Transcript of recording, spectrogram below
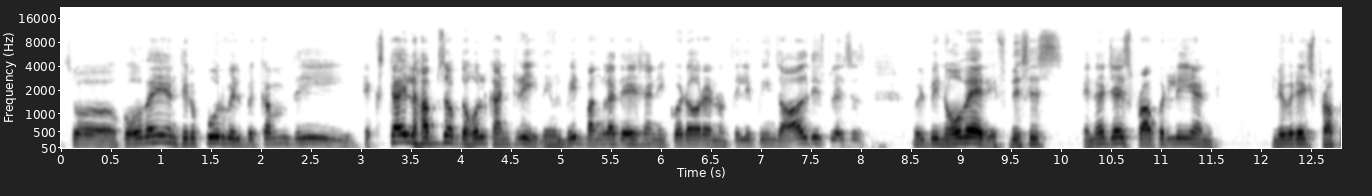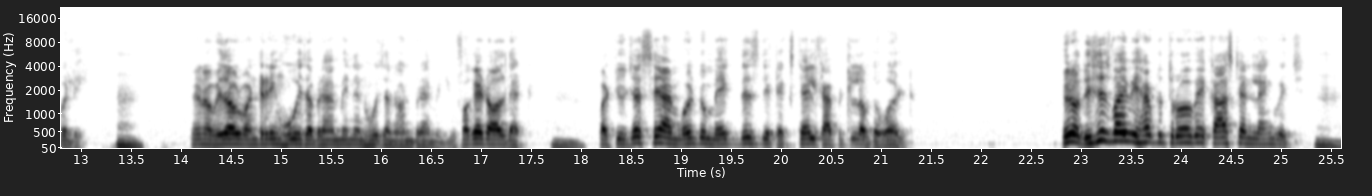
So Kovai and Tirupur will become the textile hubs of the whole country. They will beat Bangladesh and Ecuador and Philippines. All these places will be nowhere if this is energized properly and leveraged properly. Hmm. You know, without wondering who is a Brahmin and who is a non-Brahmin. You forget all that. Hmm. But you just say, I'm going to make this the textile capital of the world. You know, this is why we have to throw away caste and language. Hmm.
